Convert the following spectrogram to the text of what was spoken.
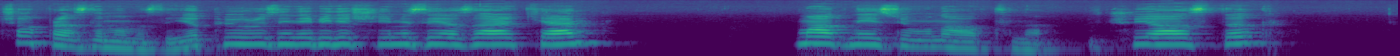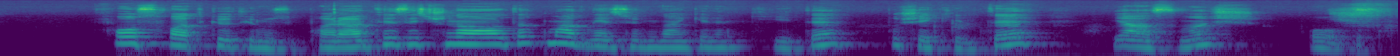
Çaprazlamamızı yapıyoruz yine bileşiğimizi yazarken. Magnezyumun altına 3'ü yazdık. Fosfat kökümüzü parantez içine aldık. Magnezyumdan gelen 2'yi de bu şekilde yazmış olduk.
